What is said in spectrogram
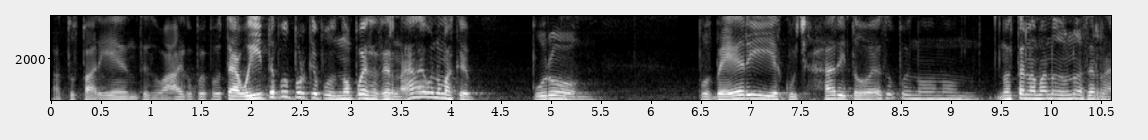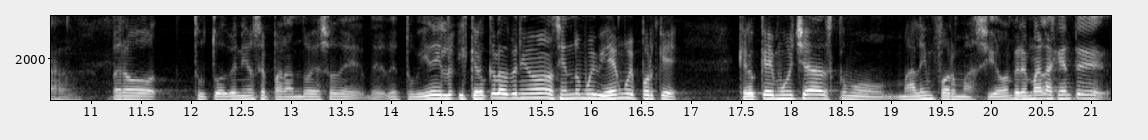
a tus parientes o algo, pues, pues te agüite pues, porque pues no puedes hacer nada, bueno, más que puro, pues ver y escuchar y todo eso, pues no, no, no está en la mano de uno hacer nada. Pero tú, tú has venido separando eso de, de- de tu vida y, y creo que lo has venido haciendo muy bien, güey, porque creo que hay muchas como mala información. Pero es más la gente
